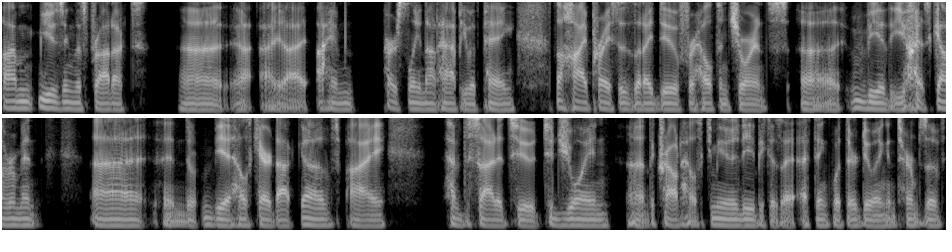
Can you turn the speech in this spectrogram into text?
I'm using this product uh, I, I, I am personally not happy with paying the high prices that I do for health insurance uh, via the U.S. government uh, via healthcare.gov. I have decided to to join uh, the crowd health community because I, I, think what they're doing in terms of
